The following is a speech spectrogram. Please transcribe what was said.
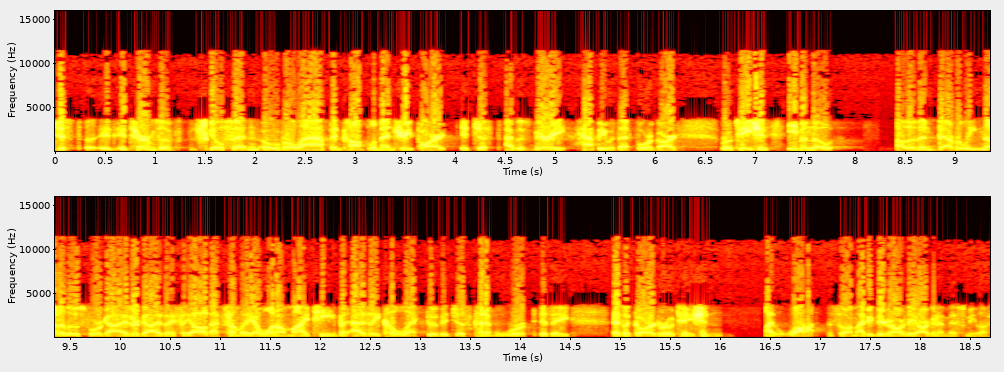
just in, in terms of skill set and overlap and complementary part, it just I was very happy with that four guard rotation. Even though other than Beverley, none of those four guys are guys I say, oh, that's somebody I want on my team. But as a collective, it just kind of worked as a as a guard rotation a lot. So um, I think they are going to miss Milos.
